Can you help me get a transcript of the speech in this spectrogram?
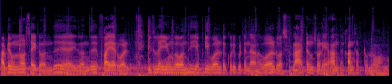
அப்படியே இன்னொரு சைடு வந்து இது வந்து ஃபயர் வேர்ல்டு இதில் இவங்க வந்து எப்படி வேர்ல்டு குறிப்பிட்டிருந்தாங்கன்னா வேர்ல்டு வாஸ் ஃப்ளாட்டுன்னு சொல்லி அந்த கான்செப்ட் உள்ளவாங்க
